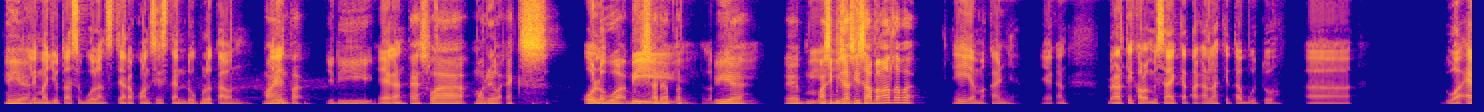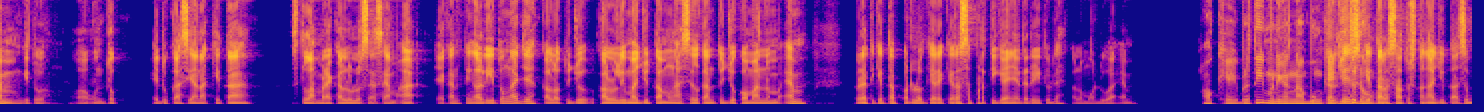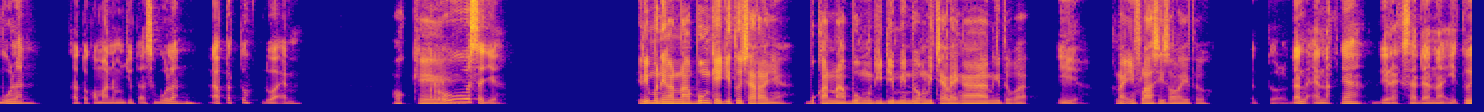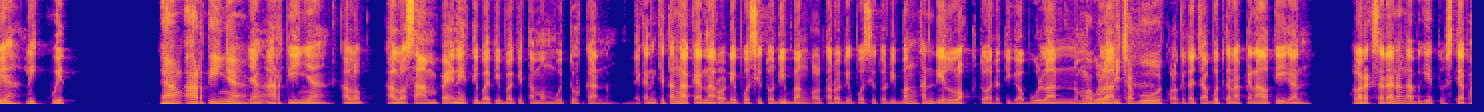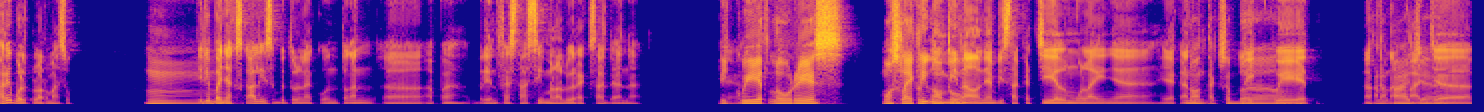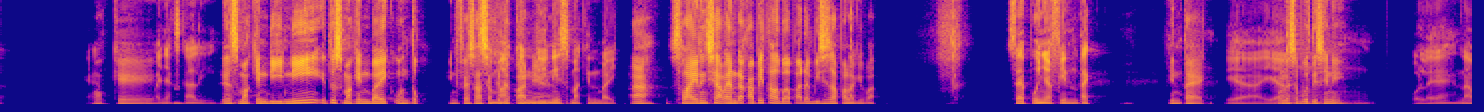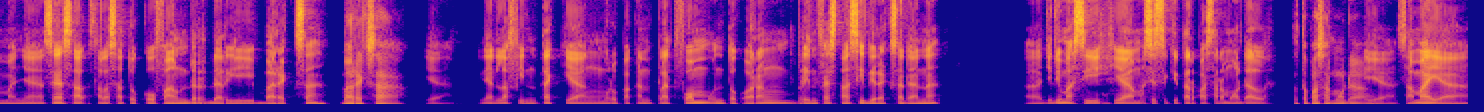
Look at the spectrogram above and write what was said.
Iya, 5 juta sebulan secara konsisten 20 tahun. main Jadi, Pak. Jadi ya kan? Tesla Model X Oh lebih. bisa lebih. Iya. eh, Lebih. masih bisa sisa banget lah Pak. Iya makanya, ya kan. Berarti kalau misalnya katakanlah kita butuh eh, 2M gitu eh, untuk edukasi anak kita setelah mereka lulus SMA, ya kan tinggal dihitung aja kalau 7 kalau 5 juta menghasilkan 7,6 M, berarti kita perlu kira-kira sepertiganya dari itu deh kalau mau 2 M. Oke, berarti mendingan nabung kayak Berarti gitu dong. sekitar satu setengah juta sebulan, 1,6 juta sebulan, dapat tuh 2 M. Oke. Terus aja. Jadi mendingan nabung kayak gitu caranya. Bukan nabung didiemin doang di celengan gitu Pak. Iya, Kena inflasi soal itu. betul. Dan enaknya di reksadana itu ya liquid. Yang artinya. Yang artinya kalau kalau sampai nih tiba-tiba kita membutuhkan, ya kan kita nggak kayak naruh deposito di bank. Kalau taruh deposito di bank kan di lock tuh ada tiga bulan, enam nggak boleh bulan. dicabut. Kalau kita cabut kena penalti kan. Kalau reksadana nggak begitu, setiap hari boleh keluar masuk. Hmm. Jadi banyak sekali sebetulnya keuntungan eh, apa berinvestasi melalui reksadana. liquid, low risk, most likely untung. Nominalnya bisa kecil mulainya, ya kan. Non taxable. Liquid, Nggak nggak kena kena pajak. pajak, Oke. banyak sekali. Dan semakin dini itu semakin baik untuk investasi ke Semakin depannya. dini semakin baik. Nah, selain Shalenda Capital, Bapak ada bisnis apa lagi, Pak? Saya punya fintech Fintech. Ya, yang- Boleh sebut di sini? Boleh, namanya saya sal- salah satu co-founder dari Bareksa. Bareksa. Ini adalah fintech yang merupakan platform untuk orang berinvestasi di reksadana. Eh, jadi masih ya masih sekitar pasar modal. Tetap pasar modal. Iya, sama ya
